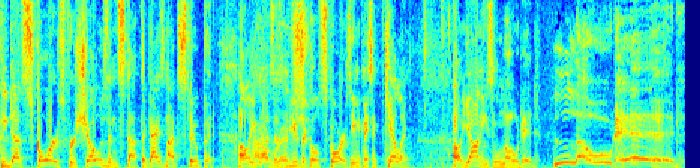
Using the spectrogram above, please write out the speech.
He does scores for shows and stuff. The guy's not stupid. All he How does is musical scores. He makes a killing. Oh, Yanni's loaded. Loaded.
